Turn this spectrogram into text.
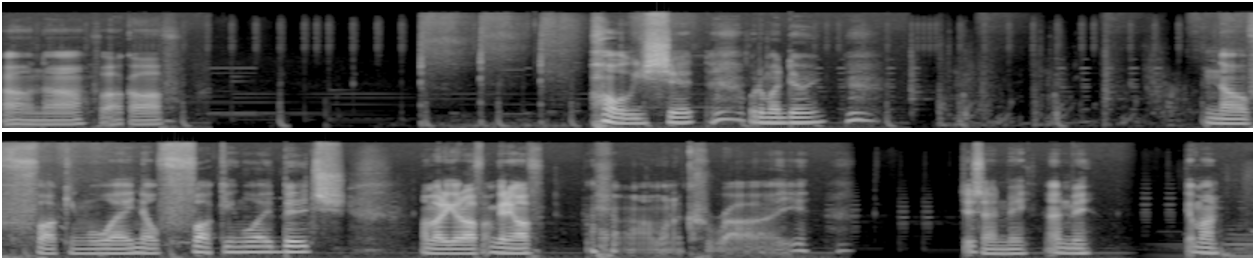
Oh no, fuck off. Holy shit. What am I doing? No fucking way. No fucking way, bitch. I'm about to get off. I'm getting off. I want to cry. Just end me. End me. Come on.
